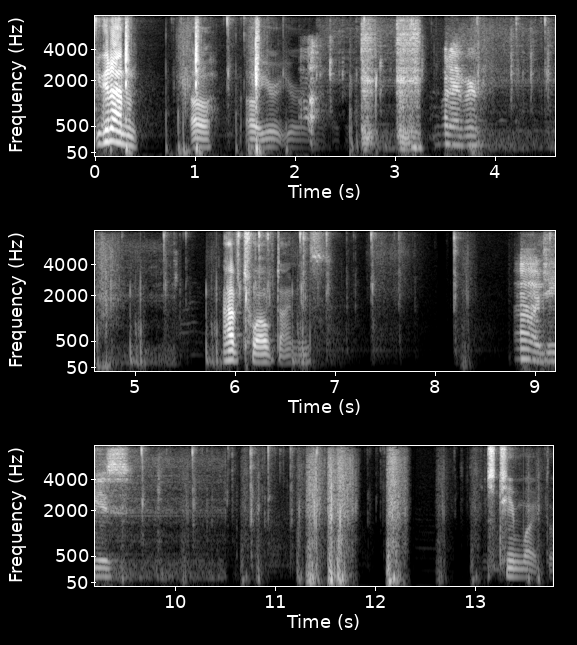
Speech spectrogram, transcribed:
You can have him. Oh, oh, you're you're. Oh. Whatever. I have twelve diamonds. Oh jeez. Just team wipe the.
